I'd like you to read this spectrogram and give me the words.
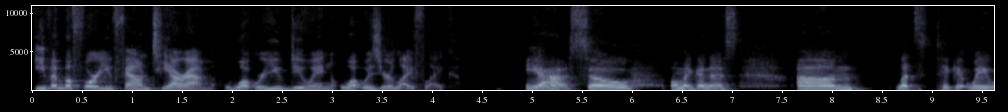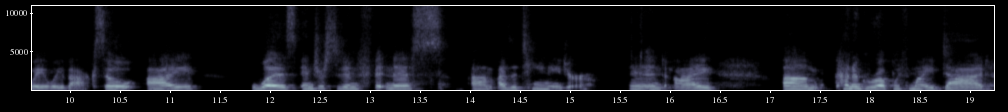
even before you found TRM, what were you doing? What was your life like? Yeah. So, oh my goodness. Um, let's take it way, way, way back. So, I was interested in fitness um, as a teenager, and I um, kind of grew up with my dad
